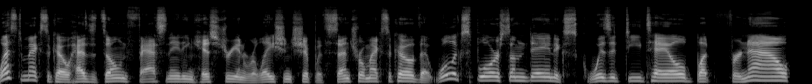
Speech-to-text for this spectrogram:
West Mexico has its own fascinating history and relationship with Central Mexico that we'll explore someday in exquisite detail, but for now,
